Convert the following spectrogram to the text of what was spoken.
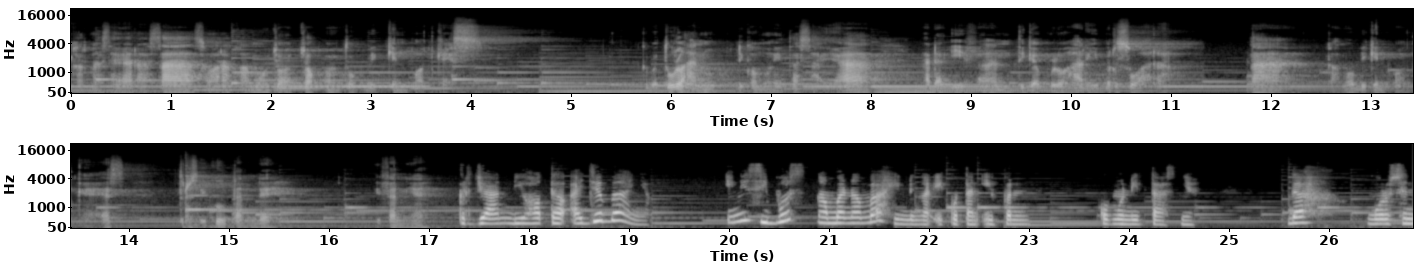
karena saya rasa suara kamu cocok untuk bikin podcast. Kebetulan di komunitas saya ada event 30 hari bersuara. Nah, kamu bikin podcast, terus ikutan deh eventnya. kerjaan di hotel aja banyak. Ini si bos nambah-nambahin dengan ikutan event komunitasnya. Dah, ngurusin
